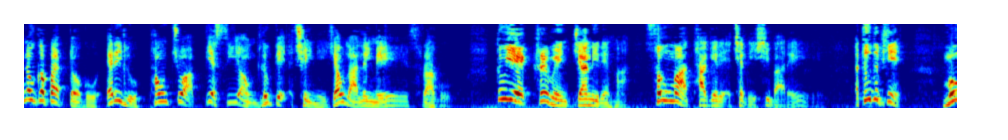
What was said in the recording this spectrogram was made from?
နှုတ်ကပတ်တော်ကိုအဲ့ဒီလိုဖောင်းကြွပျက်စီးအောင်လုပ်တဲ့အချိန်ကြီးရောက်လာလိမ့်မယ်ဆိုတာကိုသူ့ရဲ့ခရစ်ဝင်ကျမ်းတွေထဲမှာဆုံးမထားခဲ့တဲ့အချက်တွေရှိပါတယ်အထူးသဖြင့်မုံ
